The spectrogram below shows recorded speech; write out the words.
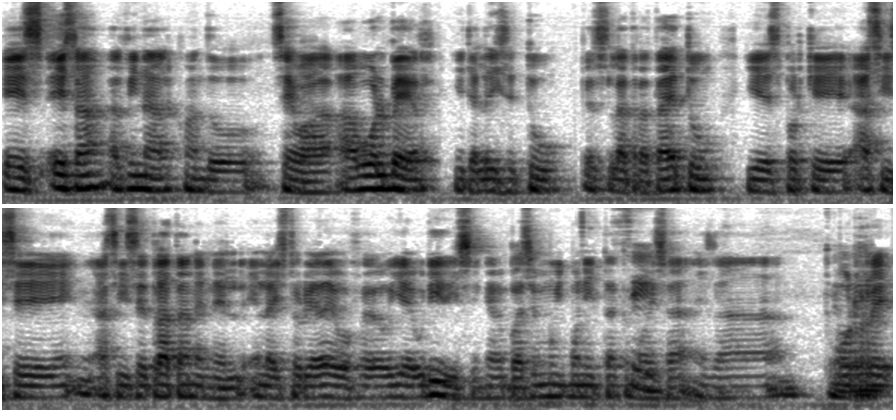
es esa al final cuando se va a volver y ella le dice tú, pues la trata de tú y es porque así se, así se tratan en, el, en la historia de Orfeo y Eurídice, que me parece muy bonita como Sí. esa, esa como re-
